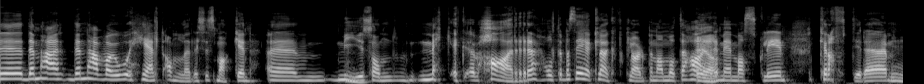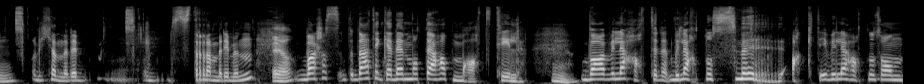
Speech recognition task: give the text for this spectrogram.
eh, den, her, den her var jo helt annerledes i smaken. Uh, mye sånn mek eh, hardere, holdt jeg på å si. Jeg klarer ikke å forklare det på en annen måte. Hardere, Ja. mer maskulin, kraftigere. Mm. Vi kjenner det mm, strammer i munnen. ja. Slags, der tenker jeg, den måtte jeg hatt mat til. Mm. Hva ville jeg hatt til den? Ville jeg hatt noe smøraktig? Ville jeg hatt noe sånn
